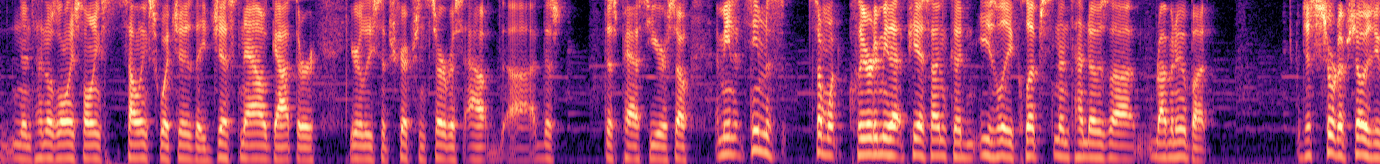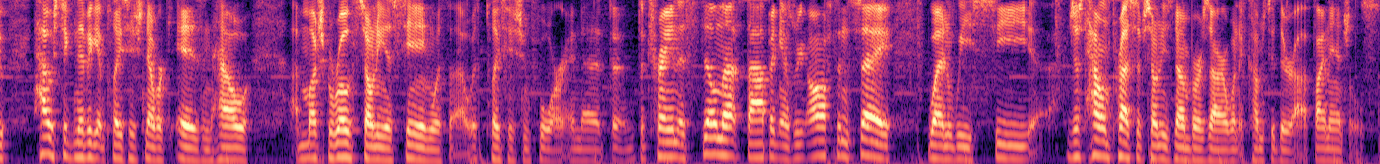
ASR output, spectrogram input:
Nintendo's only selling, selling Switches. They just now got their yearly subscription service out uh, this this past year. So, I mean, it seems somewhat clear to me that PSN could easily eclipse Nintendo's uh, revenue, but it just sort of shows you how significant PlayStation Network is and how much growth Sony is seeing with uh, with PlayStation 4. And uh, the, the train is still not stopping, as we often say when we see just how impressive Sony's numbers are when it comes to their uh, financials.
